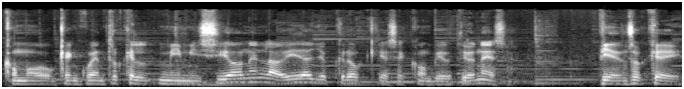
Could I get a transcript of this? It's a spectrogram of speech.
como que encuentro que mi misión en la vida yo creo que se convirtió en esa. Pienso que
